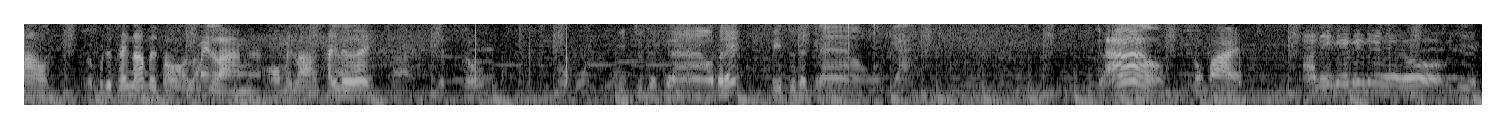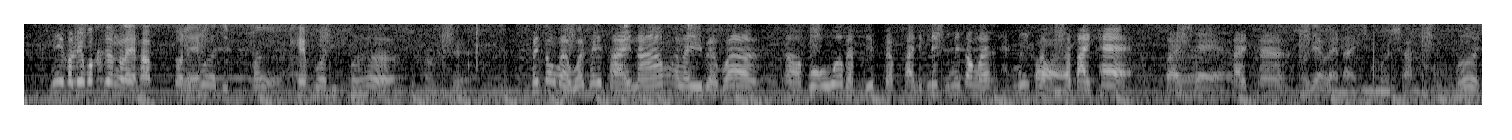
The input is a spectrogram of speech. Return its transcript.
อ้าวแล้วคุณจะใช้น้ำไปต่อล่ะไม่ล้างอะอ๋อไม่ล้างใช้เลยใช่เด็ดโซ่โอ้โห feet to the ground ตอนนี้ feet to the ground ย่า ground ป้ายอ่านี่นี่นี่นี่นี่ดูวิธีนี่เขาเรียกว่าเครื่องอะไรครับ ตัวนี้เวอร์ดิปเปอร์เคเบิลดิปเปอร์ไม่ต้องแบบว่าใช้สายน้ำอะไรแบบว่าเอ่อโปรโอเวอร์แบบดิฟแบบสายเล็กๆ ไม่ต้องแล้วนี่สไตล์แช่สายแช่สไตล์แช่ เขาเรียกอะไรนะ immersion เมิร์ช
